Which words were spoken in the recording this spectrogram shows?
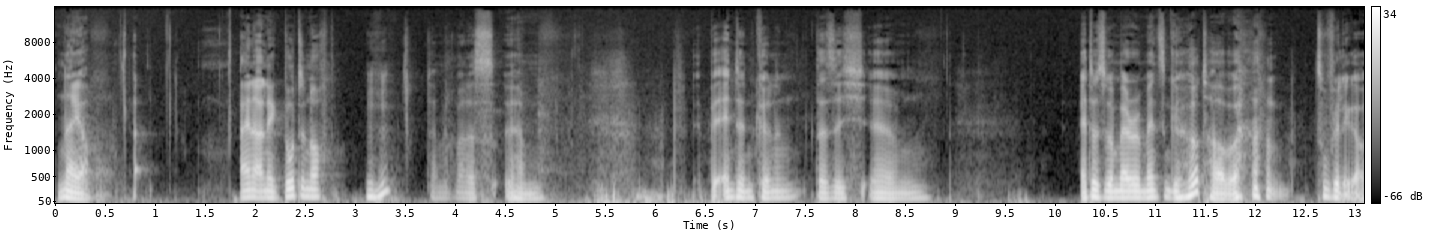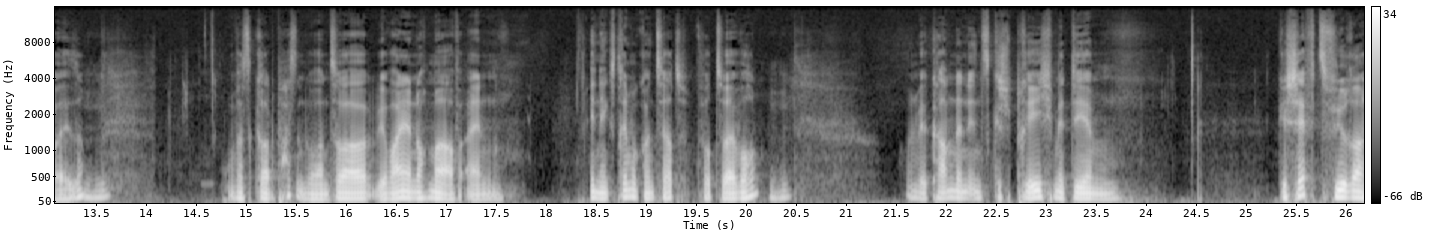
Naja, eine Anekdote noch, mhm. damit wir das ähm, beenden können, dass ich ähm, etwas über Marilyn Manson gehört habe, zufälligerweise, mhm. was gerade passend war. Und zwar, wir waren ja nochmal auf ein in Extremo Konzert vor zwei Wochen mhm. und wir kamen dann ins Gespräch mit dem Geschäftsführer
